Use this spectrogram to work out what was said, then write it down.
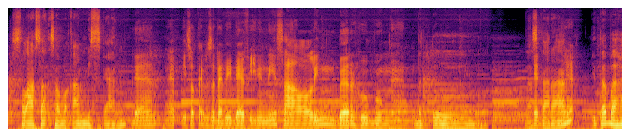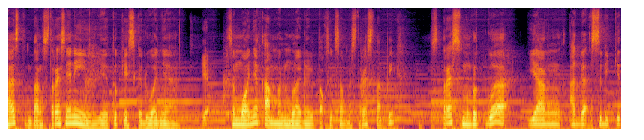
Selasa sama Kamis kan. Dan episode-episode dari Devi ini saling berhubungan. Betul. Nah Ya, sekarang ya. kita bahas tentang stresnya nih, yaitu case keduanya. Ya. Semuanya common mulai dari toxic sama stres, tapi stres menurut gua yang agak sedikit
